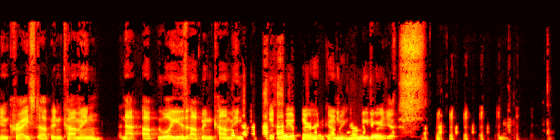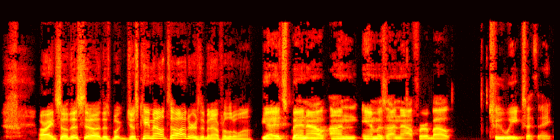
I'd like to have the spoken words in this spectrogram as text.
in Christ, up and coming. Not up. Well, he is up and coming. way up there and coming, coming, Georgia. All right, so this uh, this book just came out, Todd, or has it been out for a little while? Yeah, it's been out on Amazon now for about two weeks, I think.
